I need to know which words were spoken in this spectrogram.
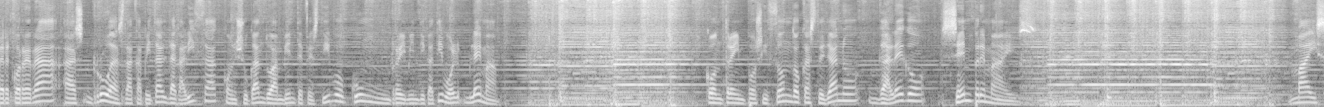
Percorrerá as rúas da capital da Galiza conxugando o ambiente festivo cun reivindicativo lema. Contra imposición do castellano, galego sempre máis. Mais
